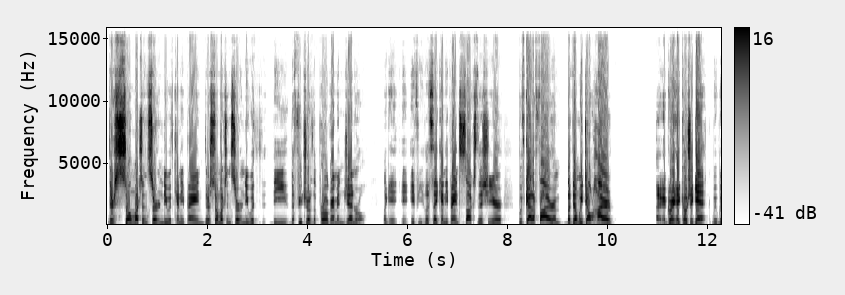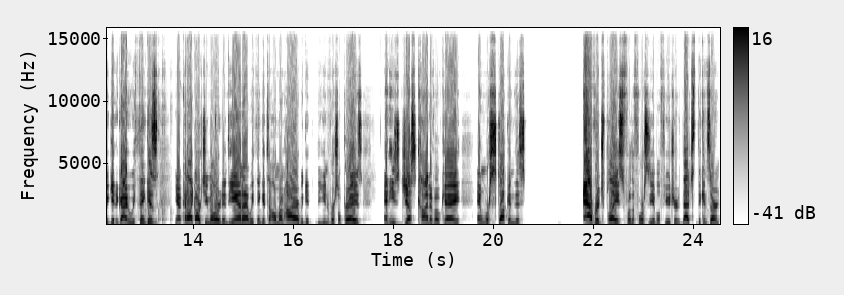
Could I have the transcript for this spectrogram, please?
there's so much uncertainty with kenny payne there's so much uncertainty with the the future of the program in general like if you let's say kenny payne sucks this year we've got to fire him but then we don't hire a great head coach again. We, we get a guy who we think is, you know, kind of like Archie Miller at Indiana. We think it's a home run hire. We get the universal praise, and he's just kind of okay. And we're stuck in this average place for the foreseeable future. That's the concern.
